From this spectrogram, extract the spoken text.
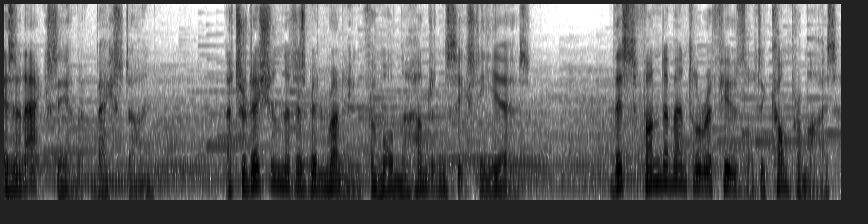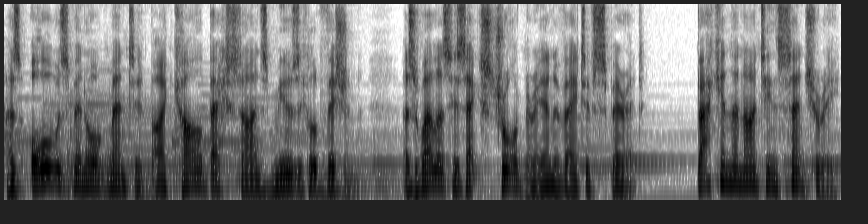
is an axiom at Bechstein, a tradition that has been running for more than 160 years. This fundamental refusal to compromise has always been augmented by Carl Bechstein's musical vision, as well as his extraordinary innovative spirit. Back in the 19th century,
